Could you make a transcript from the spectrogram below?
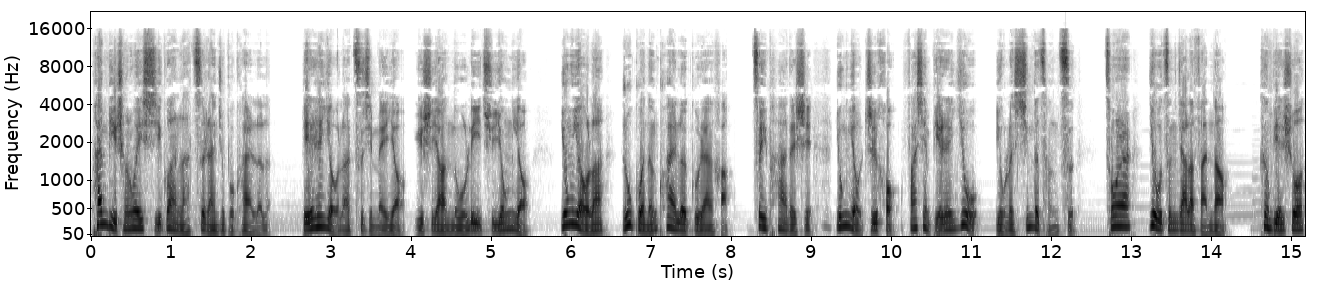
攀比成为习惯了，自然就不快乐了。别人有了，自己没有，于是要努力去拥有。拥有了，如果能快乐固然好，最怕的是拥有之后发现别人又有了新的层次，从而又增加了烦恼。更别说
